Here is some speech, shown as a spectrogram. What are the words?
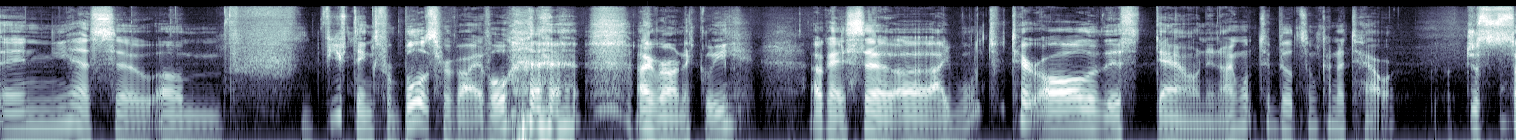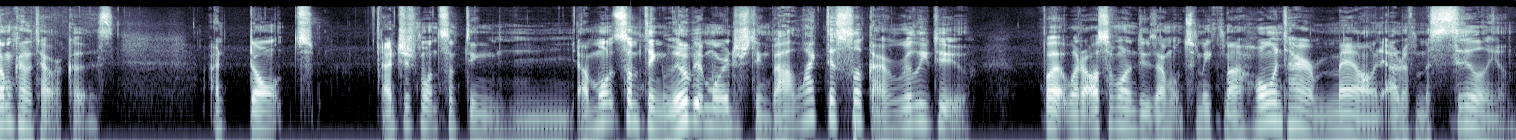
and yeah, so, um, few things for bullet survival, ironically. Okay, so, uh, I want to tear all of this down, and I want to build some kind of tower. Just some kind of tower, cuz I don't, I just want something, I want something a little bit more interesting, but I like this look, I really do. But what I also want to do is I want to make my whole entire mound out of mycelium.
